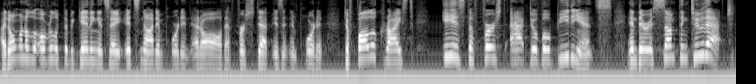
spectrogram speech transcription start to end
I don't want to overlook the beginning and say it's not important at all. That first step isn't important. To follow Christ is the first act of obedience, and there is something to that.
